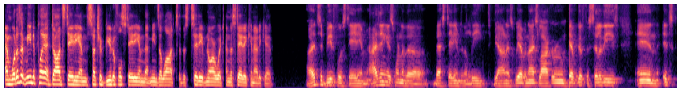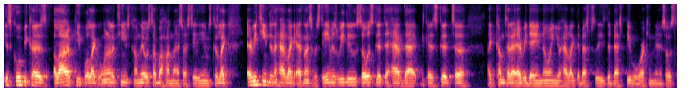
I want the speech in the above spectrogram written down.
And what does it mean to play at Dodd Stadium? Such a beautiful stadium that means a lot to the city of Norwich and the state of Connecticut. Uh, it's a beautiful stadium. I think it's one of the best stadiums in the league. To be honest, we have a nice locker room. We have good facilities, and it's it's cool because a lot of people like when other teams come, they always talk about how nice our stadiums. Because like every team doesn't have like as nice of a stadium as we do, so it's good to have that because it's good to like come to that every day knowing you'll have like the best facilities, the best people working there. So it's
